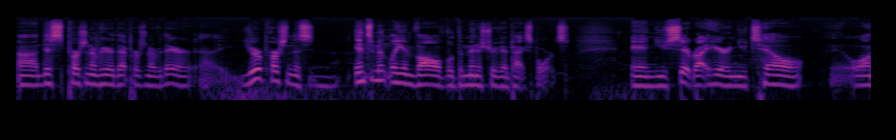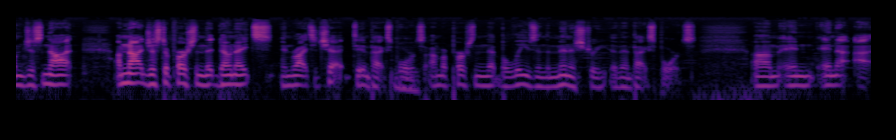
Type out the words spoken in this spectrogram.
uh, this person over here, that person over there. Uh, you're a person that's intimately involved with the ministry of Impact Sports, and you sit right here and you tell well i'm just not i'm not just a person that donates and writes a check to impact sports. I'm a person that believes in the ministry of impact sports. Um, and and i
